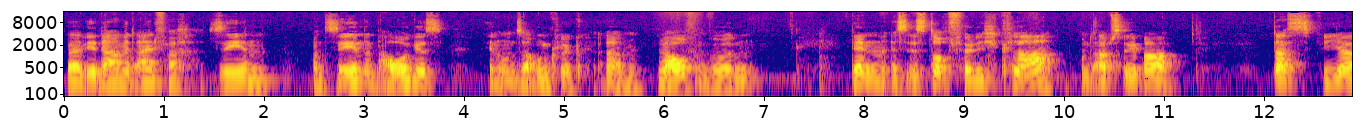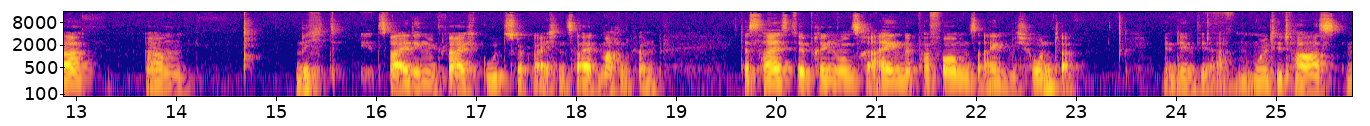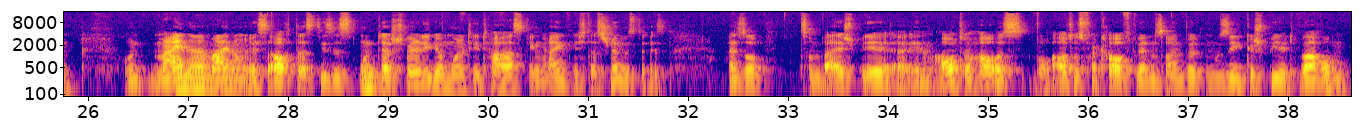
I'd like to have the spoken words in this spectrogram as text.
weil wir damit einfach sehen und sehenden Auges in unser Unglück ähm, laufen würden. Denn es ist doch völlig klar und absehbar, dass wir ähm, nicht zwei Dinge gleich gut zur gleichen Zeit machen können. Das heißt, wir bringen unsere eigene Performance eigentlich runter, indem wir multitasken. Und meine Meinung ist auch, dass dieses unterschwellige Multitasking eigentlich das Schlimmste ist. Also zum Beispiel äh, in einem Autohaus, wo Autos verkauft werden sollen, wird Musik gespielt. Warum?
